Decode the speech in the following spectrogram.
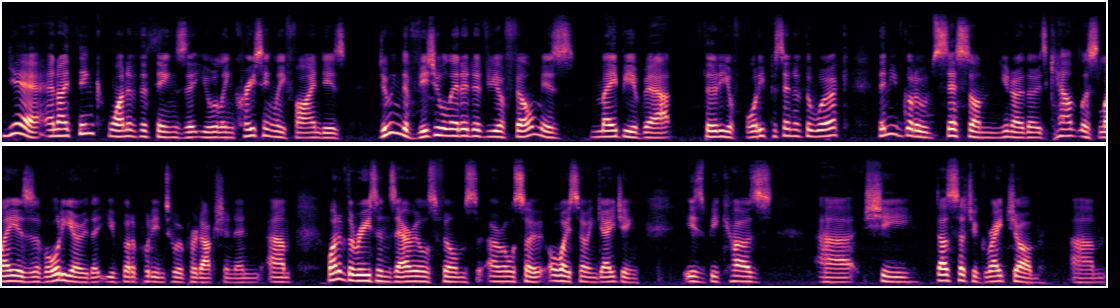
Yeah, and I think one of the things that you will increasingly find is doing the visual edit of your film is maybe about 30 or 40% of the work then you've got to obsess on you know those countless layers of audio that you've got to put into a production and um, one of the reasons ariel's films are also always so engaging is because uh, she does such a great job um,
